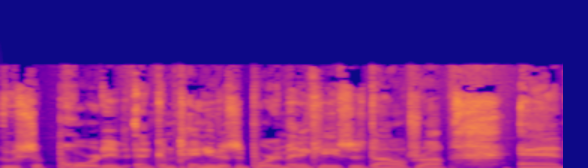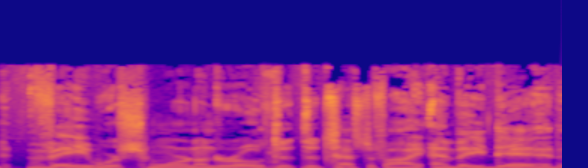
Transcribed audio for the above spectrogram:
who supported and continue to support, in many cases, Donald Trump. And they were sworn under oath to, to testify. And they did.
